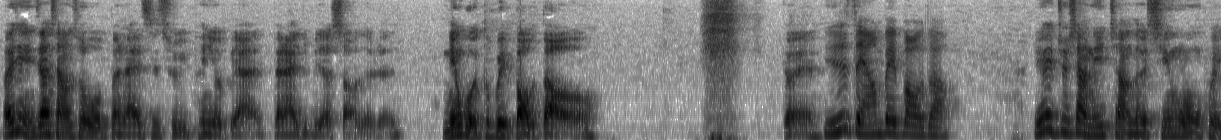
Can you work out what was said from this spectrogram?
而且你这样想说，我本来是属于朋友比较本来就比较少的人，连我都被报道哦。对，你是怎样被报道？因为就像你讲的，新闻会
